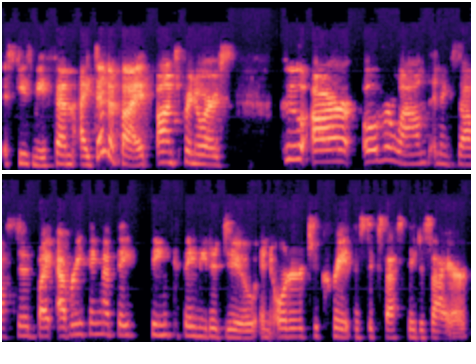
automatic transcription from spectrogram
excuse me, femme identified entrepreneurs who are overwhelmed and exhausted by everything that they think they need to do in order to create the success they desire.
